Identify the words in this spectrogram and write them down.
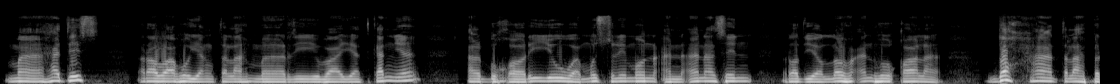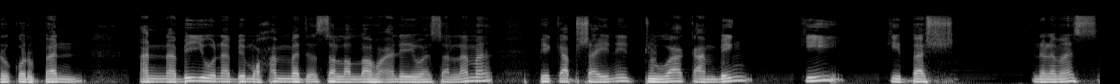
ma hadis rawahu yang telah meriwayatkannya Al-Bukhari wa Muslimun an Anasin radhiyallahu anhu qala Doha telah berkorban an Nabiyyu Nabi Muhammad sallallahu alaihi wasallam bikapsa ini dua kambing ki kibas Nala mas?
